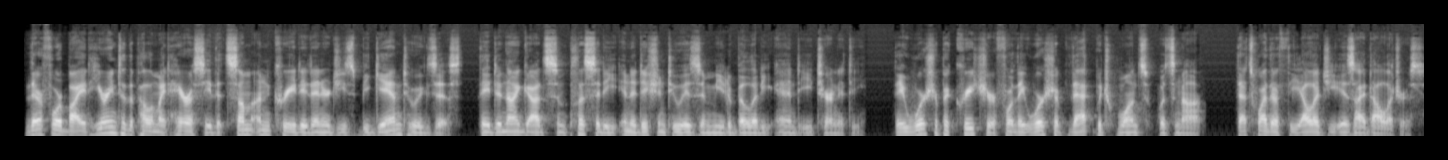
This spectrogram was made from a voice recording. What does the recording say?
Therefore, by adhering to the Palamite heresy that some uncreated energies began to exist, they deny God's simplicity in addition to his immutability and eternity. They worship a creature, for they worship that which once was not. That's why their theology is idolatrous.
